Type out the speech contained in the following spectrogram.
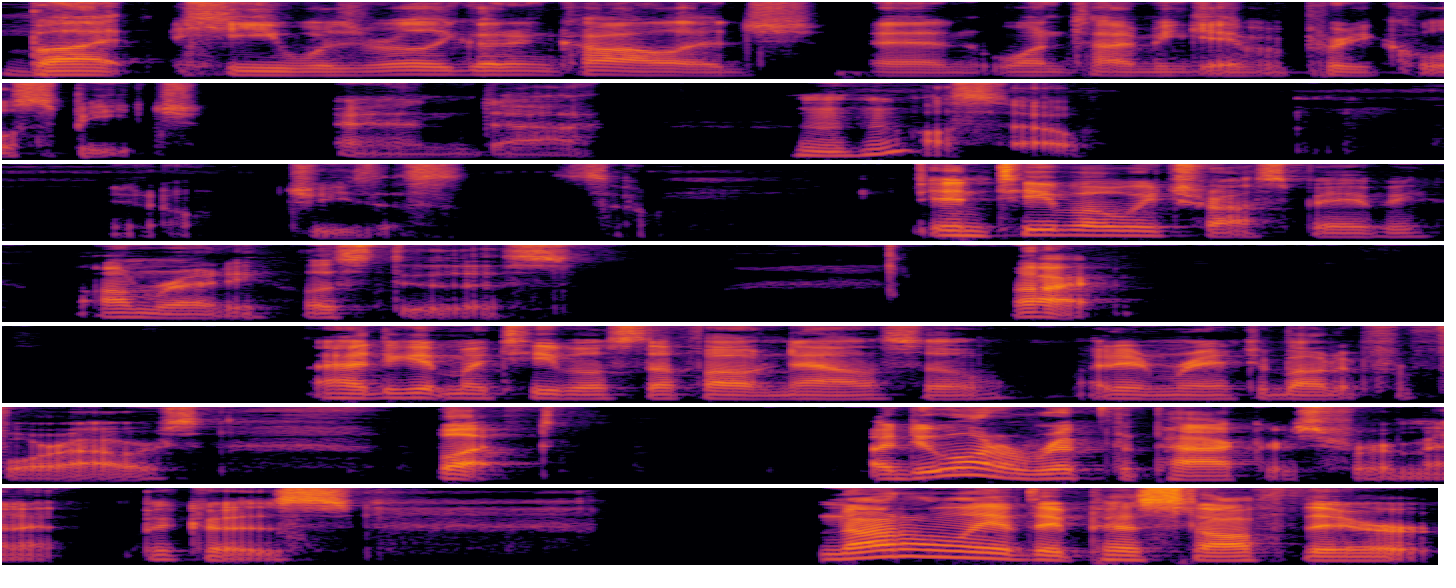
But he was really good in college and one time he gave a pretty cool speech and uh hmm also you know, Jesus. So In Tebow we trust, baby. I'm ready. Let's do this. All right. I had to get my Tebow stuff out now, so I didn't rant about it for four hours. But I do want to rip the Packers for a minute because not only have they pissed off their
